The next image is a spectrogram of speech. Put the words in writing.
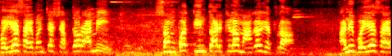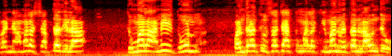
भैया साहेबांच्या शब्दावर आम्ही संप तीन तारखेला मागं घेतला. आणि भैया साहेबांनी आम्हाला शब्द दिला. तुम्हाला आम्ही दोन पंधरा दिवसाच्या आत तुम्हाला किमान वेतन लावून देऊ.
